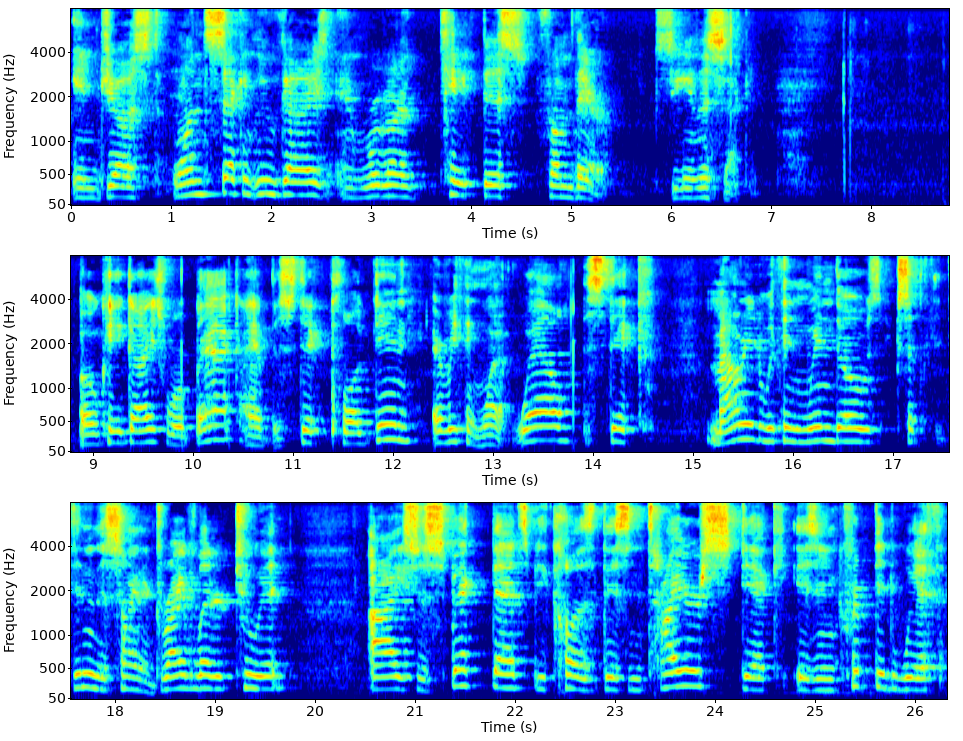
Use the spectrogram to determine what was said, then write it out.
in just one second, you guys, and we're gonna take this from there. See you in a second. Okay, guys, we're back. I have the stick plugged in. Everything went well. The stick mounted within Windows, except it didn't assign a drive letter to it. I suspect that's because this entire stick is encrypted with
